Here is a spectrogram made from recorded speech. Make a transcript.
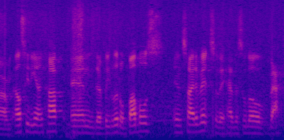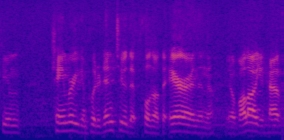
um, LCD on top, and there'll be little bubbles inside of it. So they have this little vacuum chamber you can put it into that pulls out the air, and then you know voila, you have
